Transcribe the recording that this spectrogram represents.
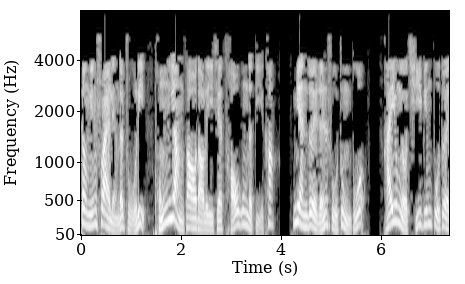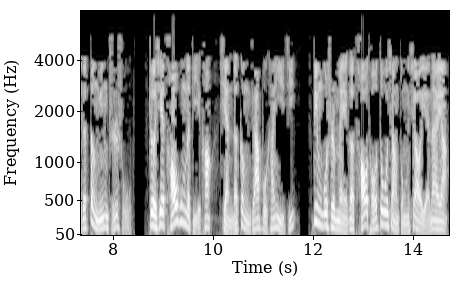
邓明率领的主力同样遭到了一些曹公的抵抗。面对人数众多、还拥有骑兵部队的邓明直属，这些曹公的抵抗显得更加不堪一击。并不是每个曹头都像董孝也那样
